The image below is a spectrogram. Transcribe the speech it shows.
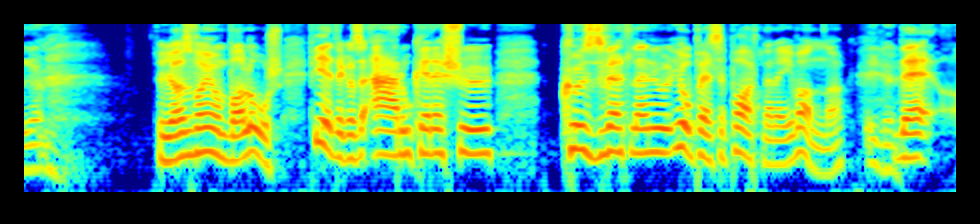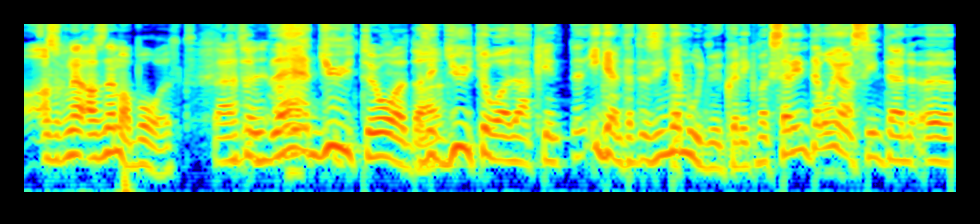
Igen. Hogy az vajon valós? Figyeljetek, az árukereső közvetlenül, jó persze partnerei vannak, Igen. de azok ne, az nem a bolt. Tehát, hogy az lehet- egy gyűjtő oldal. Az egy gyűjtő oldalként, igen, tehát ez így nem úgy működik, meg szerintem olyan szinten ö,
